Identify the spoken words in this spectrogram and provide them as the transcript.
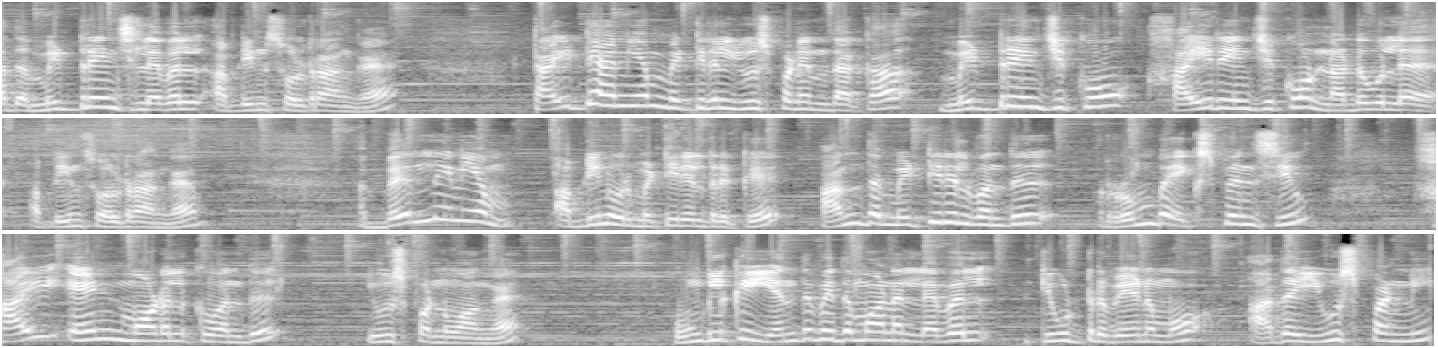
அதை மிட் ரேஞ்ச் லெவல் அப்படின்னு சொல்கிறாங்க டைட்டானியம் மெட்டீரியல் யூஸ் பண்ணியிருந்தாக்கா மிட் ரேஞ்சுக்கும் ஹை ரேஞ்சுக்கும் நடுவில் அப்படின்னு சொல்கிறாங்க பெர்லினியம் அப்படின்னு ஒரு மெட்டீரியல் இருக்குது அந்த மெட்டீரியல் வந்து ரொம்ப எக்ஸ்பென்சிவ் ஹை எண்ட் மாடலுக்கு வந்து யூஸ் பண்ணுவாங்க. உங்களுக்கு எந்த விதமான லெவல் டியூட்ரு வேணுமோ அதை யூஸ் பண்ணி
